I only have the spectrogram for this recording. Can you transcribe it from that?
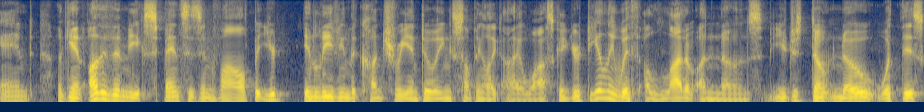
And again, other than the expenses involved, but you're in leaving the country and doing something like ayahuasca, you're dealing with a lot of unknowns. You just don't know what this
